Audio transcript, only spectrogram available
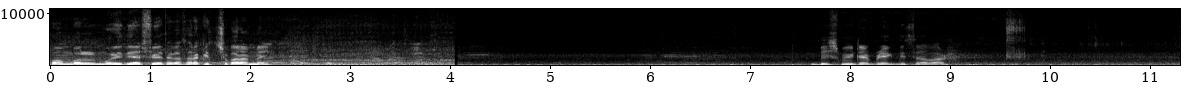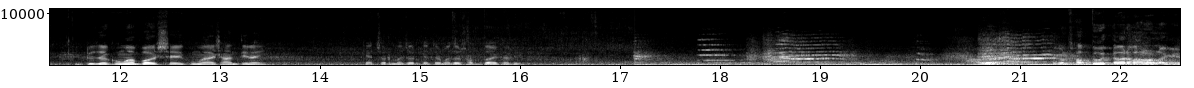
কম্বল মুড়ি দিয়ে শুয়ে থাকা ছাড়া কিচ্ছু করার নাই। বিশ মিনিটের ব্রেক দিছে আবার। একটু যে ঘুমাবো সেই ঘুমায় শান্তি নাই। ক্যাচর মেজর ক্যাচর মেজর শব্দ হয় খালি। এরকম শব্দ করতে আমার ভালো লাগে।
